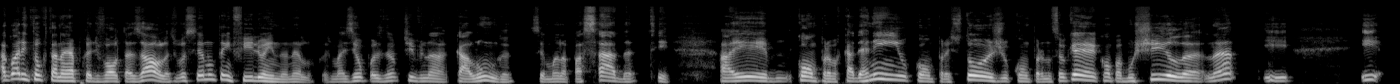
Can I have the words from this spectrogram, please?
Agora, então, que está na época de volta às aulas, você não tem filho ainda, né, Lucas? Mas eu, por exemplo, tive na Calunga semana passada. Aí compra caderninho, compra estojo, compra não sei o quê, compra mochila, né? E, e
